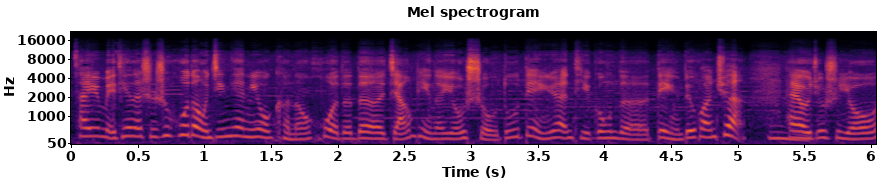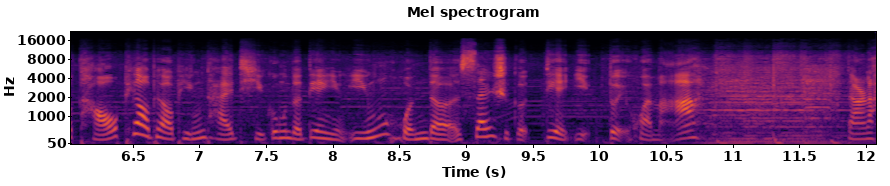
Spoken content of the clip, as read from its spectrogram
参与每天的实时互动，今天你有可能获得的奖品呢，有首都电影院提供的电影兑换券，还有就是由淘票票平台提供的电影《银魂》的三十个电影兑换码。当然了，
